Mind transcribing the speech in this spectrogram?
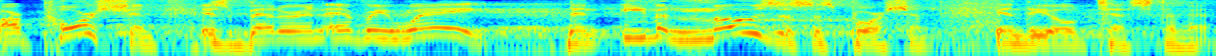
Our portion is better in every way than even Moses' portion in the Old Testament.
